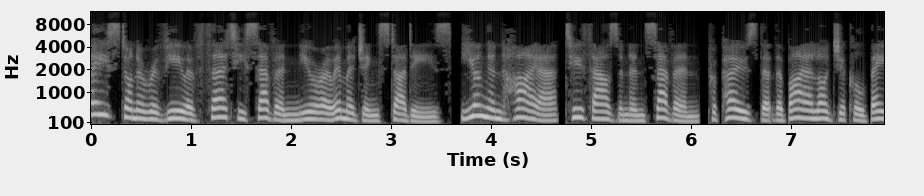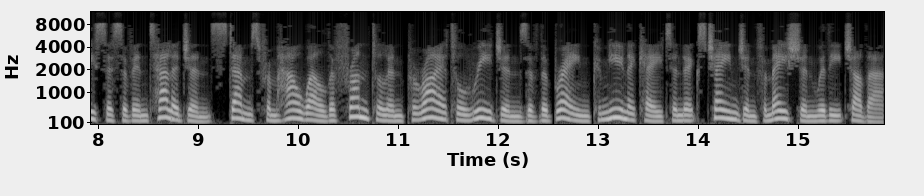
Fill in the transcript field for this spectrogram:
Based on a review of 37 neuroimaging studies, Jung and Haier 2007 proposed that the biological basis of intelligence stems from how well the frontal and parietal regions of the brain communicate and exchange information with each other.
